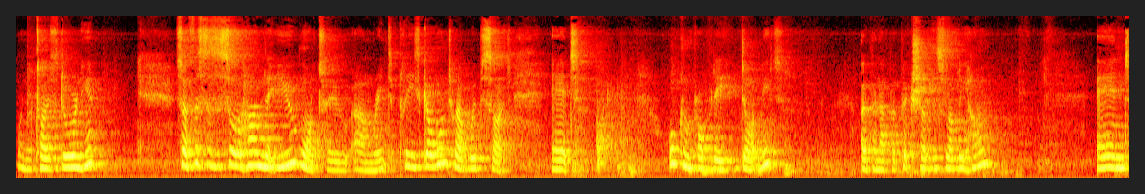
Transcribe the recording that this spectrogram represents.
when you close the door in here. So if this is the sort of home that you want to um, rent, please go onto our website at aucklandproperty.net, open up a picture of this lovely home, and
